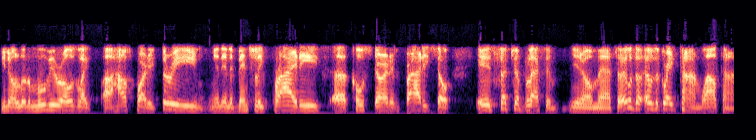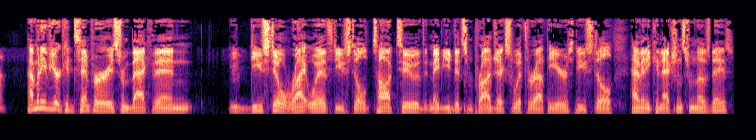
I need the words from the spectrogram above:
you know little movie roles like uh, House Party 3 and then eventually Fridays uh co-starred in Friday so it's such a blessing you know man so it was a, it was a great time wild time How many of your contemporaries from back then do you still write with? Do you still talk to that maybe you did some projects with throughout the years? Do you still have any connections from those days?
